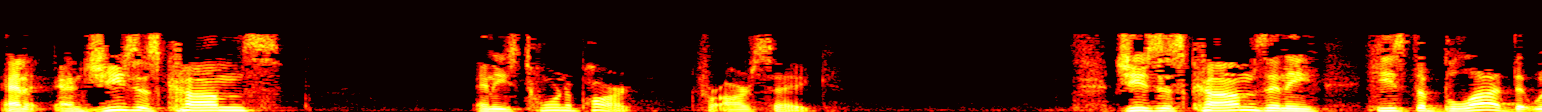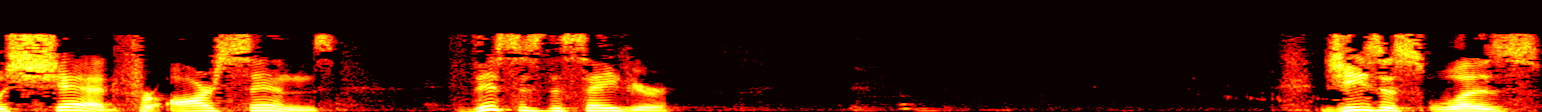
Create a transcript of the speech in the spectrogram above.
And, and Jesus comes and he's torn apart for our sake. Jesus comes and he, he's the blood that was shed for our sins. This is the Savior Jesus was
